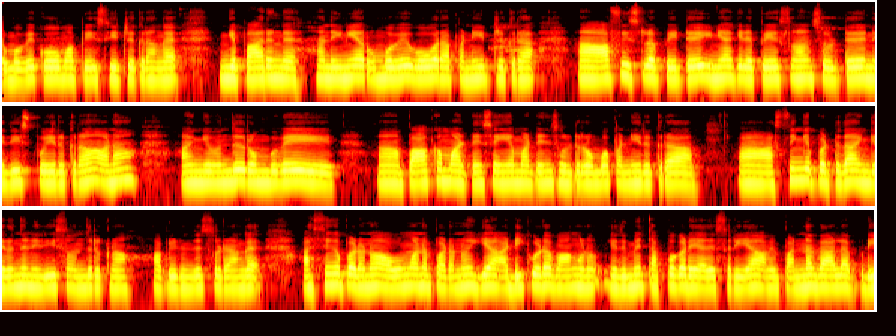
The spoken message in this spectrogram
ரொம்பவே கோவமாக பேசிகிட்டு இருக்கிறாங்க. இங்கே பாருங்கள் அந்த இனியா ரொம்பவே ஓவராக பண்ணிகிட்ருக்குறா ஆஃபீஸில் போயிட்டு இனியா கிட்டே பேசலாம்னு சொல்லிட்டு நிதிஷ் போயிருக்கிறான். ஆனால் அங்கே வந்து ரொம்பவே பார்க்க மாட்டேன் செய்ய மாட்டேன்னு சொல்லிட்டு ரொம்ப பண்ணியிருக்குறா. அசிங்கப்பட்டு தான் இங்கேருந்து நிதிஷ் வந்திருக்கிறான் அப்படின்னு வந்து சொல்கிறாங்க அசிங்கப்படணும் அவமானப்படணும் ஏன் அடி கூட வாங்கணும்? எதுவுமே தப்பு கிடையாது சரியா? அவன் பண்ண வேலை அப்படி.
